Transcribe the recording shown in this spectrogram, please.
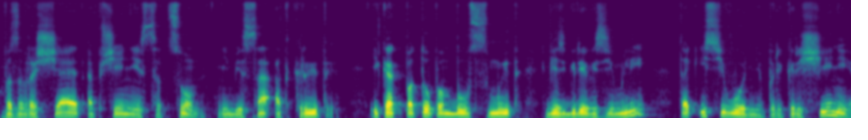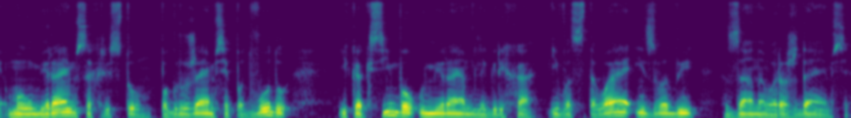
возвращает общение с Отцом, небеса открыты. И как потопом был смыт весь грех земли, так и сегодня при крещении мы умираем со Христом, погружаемся под воду и как символ умираем для греха, и восставая из воды, заново рождаемся,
